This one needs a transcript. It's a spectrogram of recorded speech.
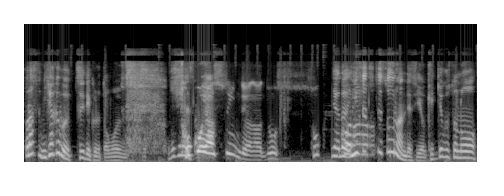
プラス200部ついてくると思うんですよ。そこ安いんだよな。でも、そっいや、だから印刷ってそうなんですよ。結局、その、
